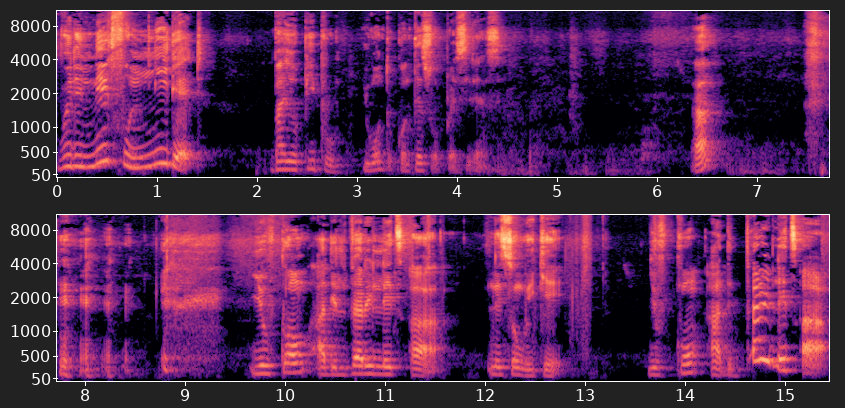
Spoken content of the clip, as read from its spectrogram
with the needful needed by your people. You want to contest for presidency. Huh? You've come at the very late hour, Nison Wike. You've come at the very late hour.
